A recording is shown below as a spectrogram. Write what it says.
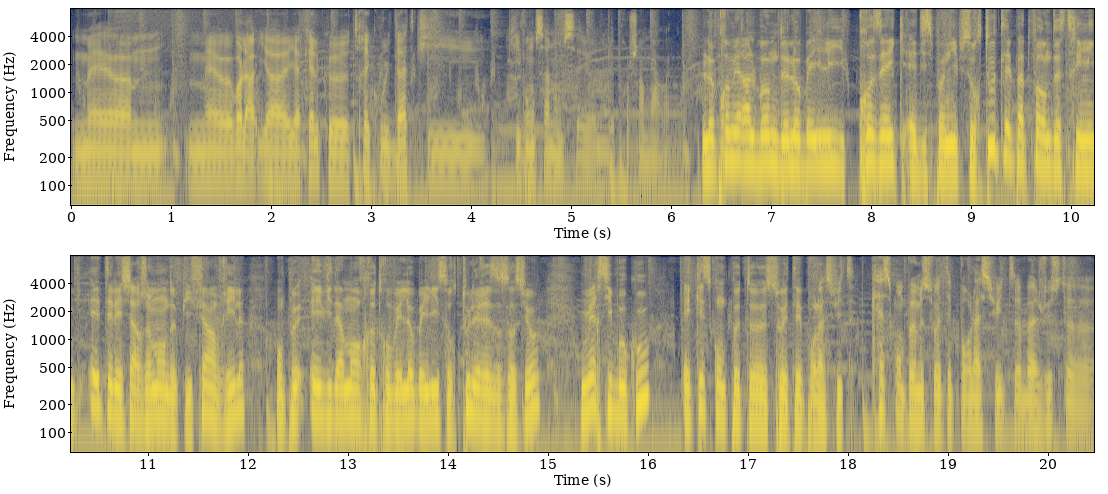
Mais, euh, voilà, il y, a, quelques très cool dates qui, vont s'annoncer dans les prochains mois. Le premier album de Lo Bailey, Prosaic, est disponible sur toutes les plateformes de streaming et téléchargement depuis fin avril. On peut évidemment retrouver Lo Bailey sur tous les réseaux sociaux. Merci beaucoup. Et qu'est-ce qu'on peut te souhaiter pour la suite Qu'est-ce qu'on peut me souhaiter pour la suite bah, Juste euh,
